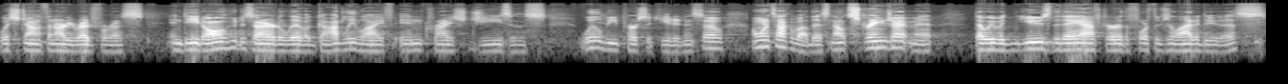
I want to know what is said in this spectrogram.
which Jonathan already read for us, indeed, all who desire to live a godly life in Christ Jesus will be persecuted. And so, I want to talk about this. Now, it's strange, I admit, that we would use the day after the 4th of July to do this.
